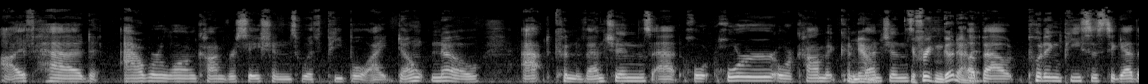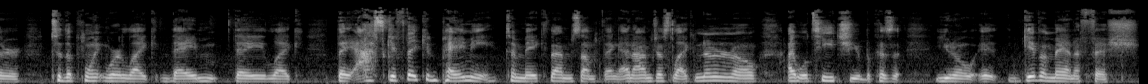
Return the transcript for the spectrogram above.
I've had hour long conversations with people I don't know at conventions, at hor- horror or comic conventions. you're freaking good at it. about putting pieces together to the point where like they they like they ask if they could pay me to make them something and i'm just like no no no no i will teach you because you know it give a man a fish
